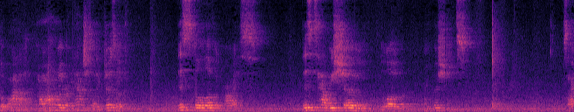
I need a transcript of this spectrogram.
but why? My mom really it down. She's like, Joseph, this is the love of Christ. This is how we show love from Christians. So I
